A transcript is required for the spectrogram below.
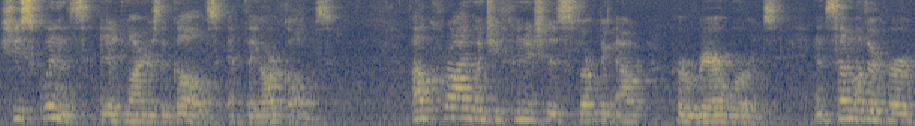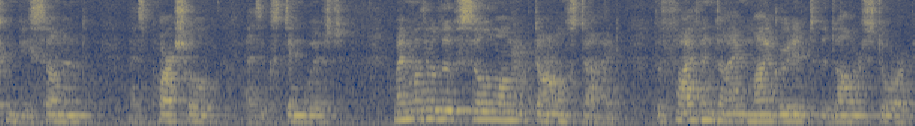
She squints and admires the gulls, if they are gulls. I'll cry when she finishes slurping out her rare words, and some other her can be summoned, as partial, as extinguished. My mother lived so long McDonald's died. The five and dime migrated to the dollar store,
